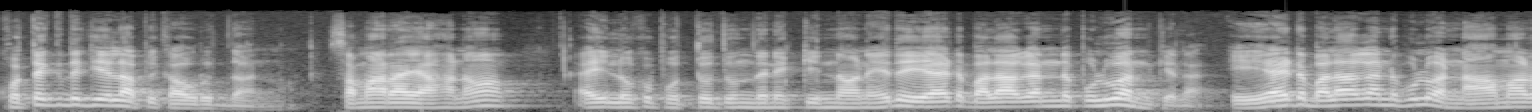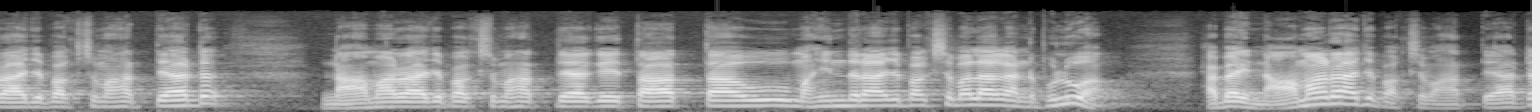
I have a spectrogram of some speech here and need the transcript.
කොතෙක්ද කියලා අපි කවුරුත් දන්නවා. සමහර අය අහනවා ඇයි ලොකු පුත්තු තුන් දෙනෙක් ඉන්නව නේද? ඒ අයට බලා ගන්න පුළුවන් කියලා. ඒ අයට බලා ගන්න පුළුවන්. නාමා රාජපක්ෂ මහත්තයාට නාමා රාජපක්ෂ මහත්තයාගේ තාත්තා වූ මහින්ද රාජපක්ෂ බලා ගන්න පුළුවන්. හැබැයි නාමා රාජපක්ෂ මහත්තයාට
